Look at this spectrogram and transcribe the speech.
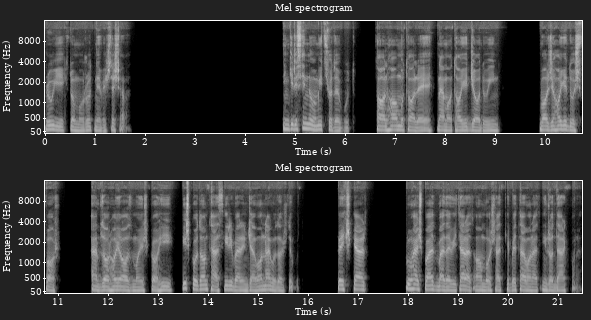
روی یک زمرد نوشته شود. انگلیسی نومید شده بود. سالها مطالعه، نمادهای جادویین، واجه های دشوار، ابزارهای آزمایشگاهی هیچ کدام تأثیری بر این جوان نگذاشته بود. فکر کرد روحش باید بدویتر از آن باشد که بتواند این را درک کند.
